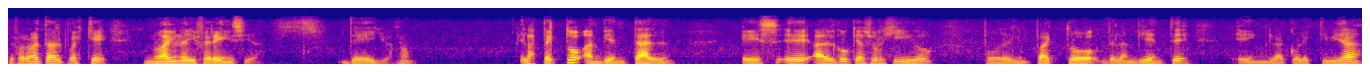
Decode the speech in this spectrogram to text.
De forma tal pues que no hay una diferencia de ellos. El aspecto ambiental es eh, algo que ha surgido por el impacto del ambiente en la colectividad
